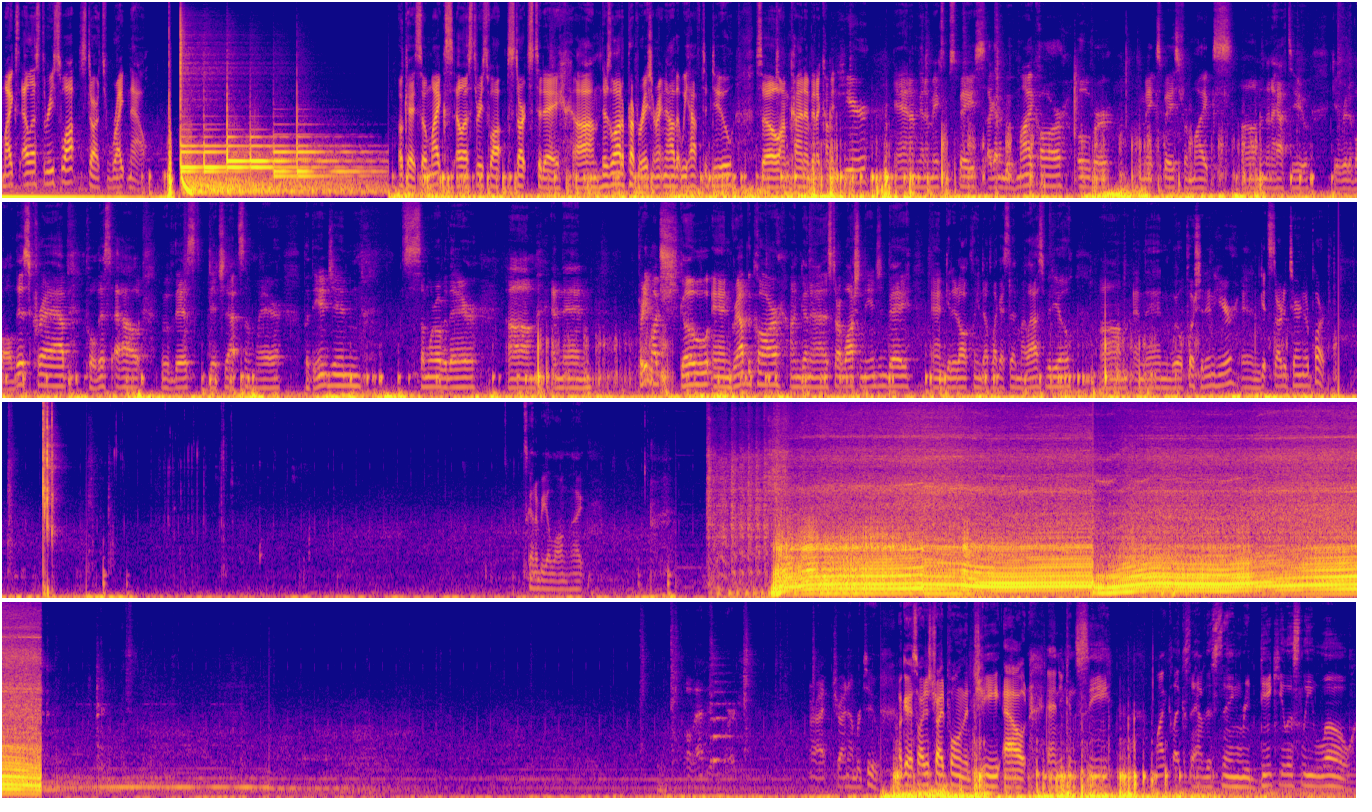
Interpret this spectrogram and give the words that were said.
Mike's LS3 swap starts right now. Okay, so Mike's LS3 swap starts today. Um, there's a lot of preparation right now that we have to do. So I'm kind of gonna come in here and I'm gonna make some space. I gotta move my car over to make space for Mike's. Um, and then I have to get rid of all this crap, pull this out, move this, ditch that somewhere, put the engine somewhere over there. Um, and then pretty much go and grab the car. I'm gonna start washing the engine bay and get it all cleaned up like I said in my last video. Um, and then we'll push it in here and get started tearing it apart. It's gonna be a long night. Oh, that didn't work. All right, two. Okay, so I just tried pulling the G out, and you can see Mike likes to have this thing ridiculously low.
